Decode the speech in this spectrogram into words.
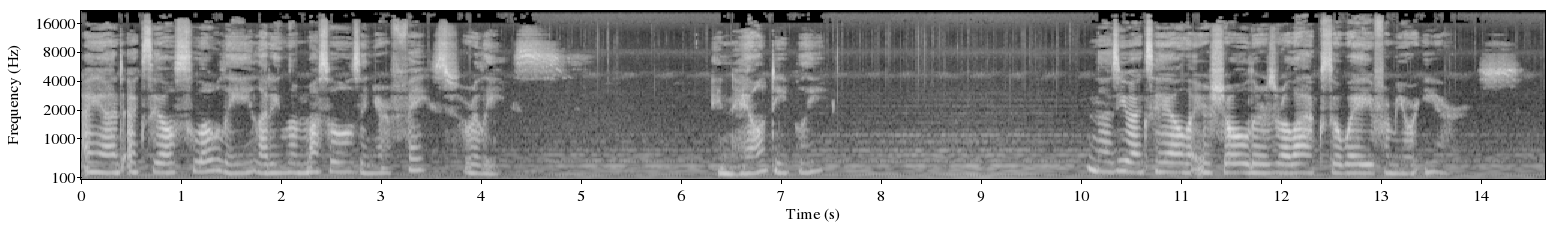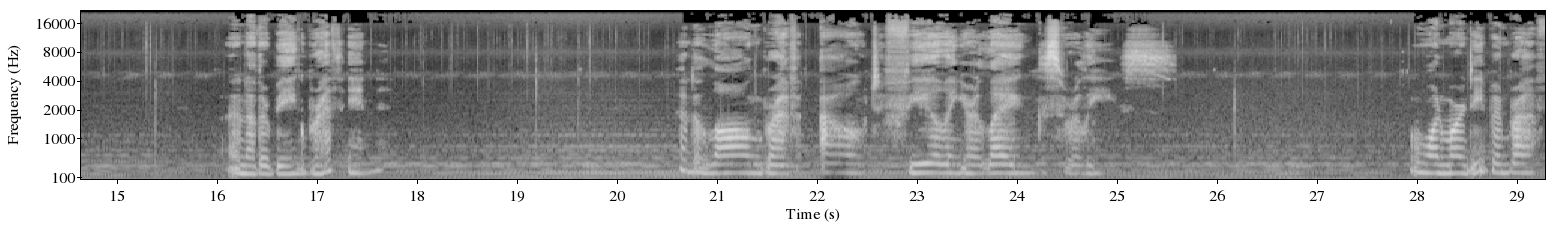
And exhale slowly, letting the muscles in your face release. Inhale deeply. And as you exhale, let your shoulders relax away from your ears. Another big breath in. And a long breath out, feeling your legs release. One more deep in breath.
